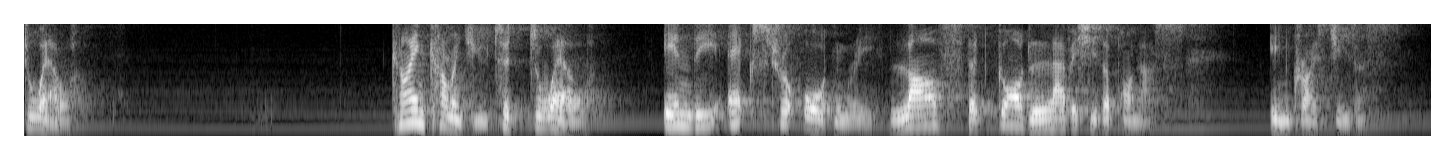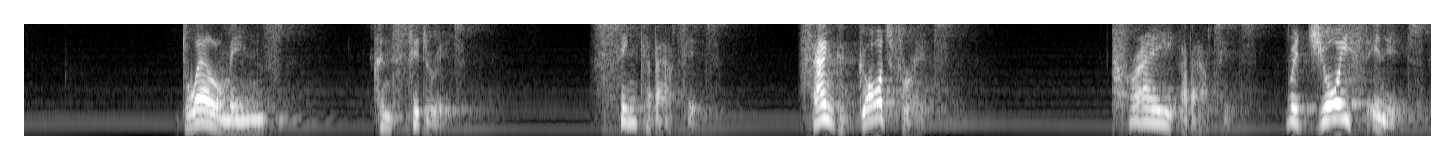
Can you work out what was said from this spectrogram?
dwell. Can I encourage you to dwell in the extraordinary love that God lavishes upon us in Christ Jesus? Dwell means consider it, think about it, thank God for it, pray about it, rejoice in it,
